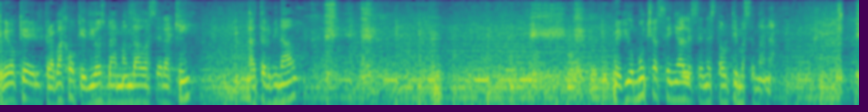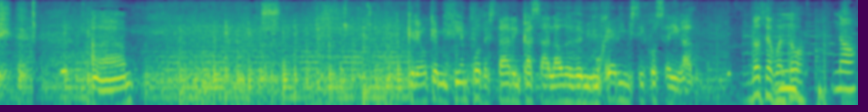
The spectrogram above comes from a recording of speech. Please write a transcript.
Creo que el trabajo que Dios me ha mandado a hacer aquí ha terminado. Me dio muchas señales en esta última semana. Ah, creo que mi tiempo de estar en casa al lado de mi mujer y mis hijos se ha llegado. No se aguantó. Mm, no,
